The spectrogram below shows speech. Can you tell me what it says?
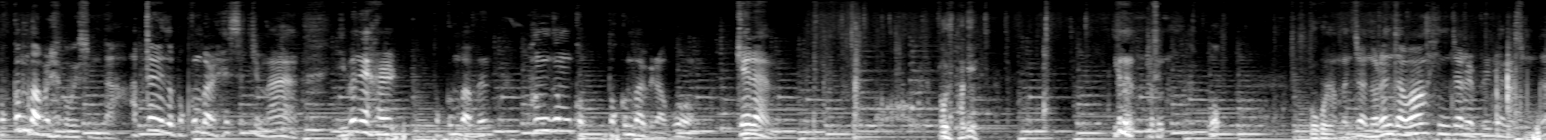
볶음밥을 해보겠습니다. 앞전에도 볶음밥을 했었지만 이번에 할 볶음밥은 황금 고- 볶음밥이라고 계란. 어 닭이. 이거는 무슨 어? 오골 아, 먼저 노른자와 흰자를 분리하겠습니다.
